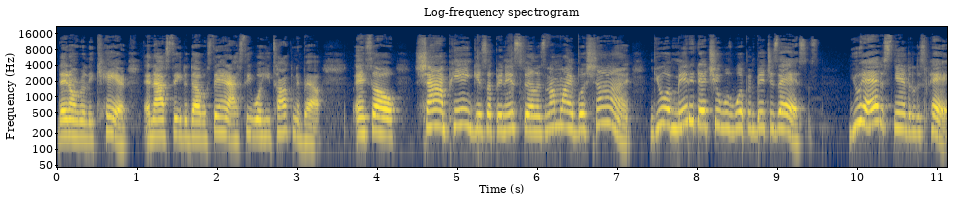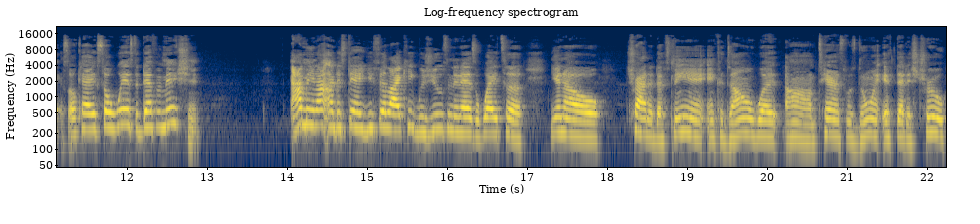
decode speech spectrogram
They don't really care. And I see the double standard. I see what he talking about. And so Sean Penn gets up in his feelings, and I'm like, but Sean, you admitted that you was whooping bitches' asses. You had a scandalous past, okay? So where's the defamation? I mean, I understand you feel like he was using it as a way to, you know, try to defend and condone what um Terrence was doing, if that is true.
